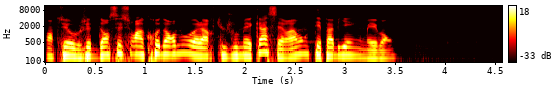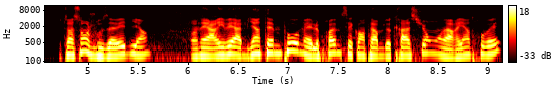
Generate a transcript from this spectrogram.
Quand tu es obligé de danser sur un chronormou alors que tu joues mecha, c'est vraiment que t'es pas bien. Mais bon. De toute façon, je vous avais dit. Hein. On est arrivé à bien tempo, mais le problème, c'est qu'en termes de création, on n'a rien trouvé.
